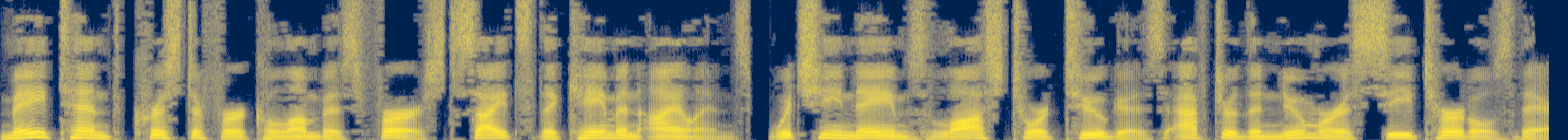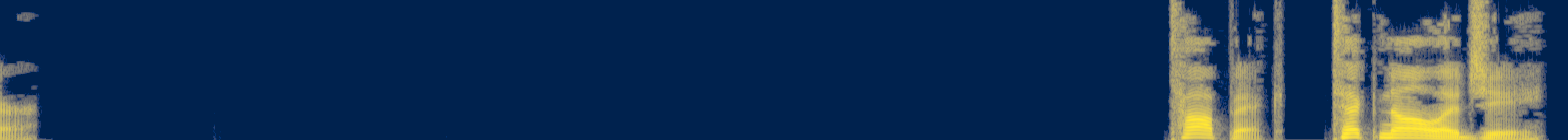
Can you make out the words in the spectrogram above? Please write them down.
May 10 – Christopher Columbus first sights the Cayman Islands, which he names Las Tortugas after the numerous sea turtles there. Technology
